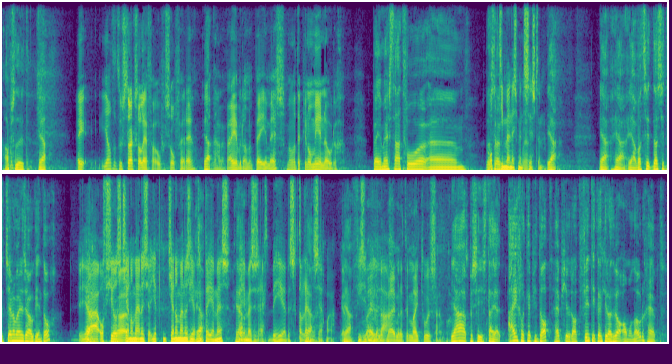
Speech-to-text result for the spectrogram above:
absoluut. Ja. Hey, je had het toen straks al even over software, hè? Ja. Nou, wij hebben dan een PMS, maar wat heb je nog meer nodig? PMS staat voor... ehm, is Property ook- Management Ja. System. Ja, ja, ja, ja. Wat zit, daar zit de channel manager ook in, toch? Ja, Ja. officieel is Ja. channel manager. Je hebt een channel manager, je hebt Ja. een PMS. Ja. PMS is echt het beheer, dus de kalender, Ja. zeg maar. Ja. wij, Visuele hebben- laag. wij hebben het in My Tour samen. Ja, precies. Nou ja, eigenlijk heb je dat, heb je dat, vind ik dat je dat wel allemaal nodig hebt.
